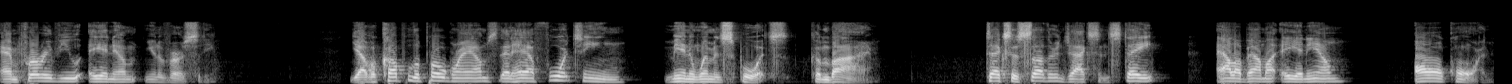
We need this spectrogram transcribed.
and Prairie View A&M University. You have a couple of programs that have 14 men and women's sports combined. Texas Southern, Jackson State, Alabama A&M, Alcorn.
